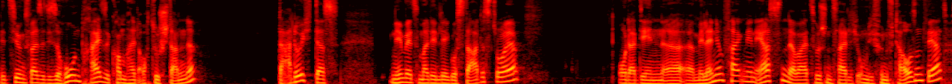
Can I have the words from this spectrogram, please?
beziehungsweise diese hohen Preise kommen halt auch zustande, dadurch, dass, nehmen wir jetzt mal den Lego Star Destroyer, oder den äh, Millennium Falcon, den ersten, der war ja zwischenzeitlich um die 5000 wert.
